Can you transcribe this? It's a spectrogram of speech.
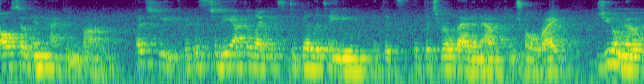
also impacting your body. That's huge because to me, I feel like it's debilitating if it's if it's real bad and out of control, right? Because you don't know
